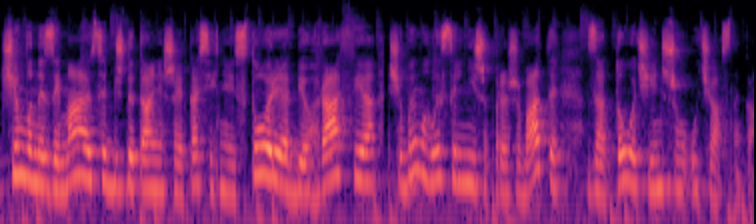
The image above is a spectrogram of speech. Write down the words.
Чим вони займаються більш детальніше, якась їхня історія, біографія, щоб ми могли сильніше переживати за того чи іншого учасника.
